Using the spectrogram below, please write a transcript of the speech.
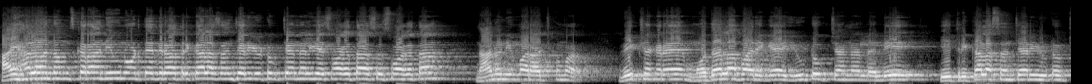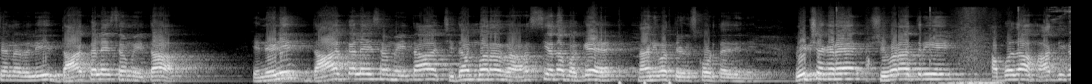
ಹಾಯ್ ಹಲೋ ನಮಸ್ಕಾರ. ನೀವು ನೋಡ್ತಾ ಇದ್ದೀರಾ ತ್ರಿಕಾಲ ಸಂಚಾರಿ ಯೂಟ್ಯೂಬ್ ಚಾನಲ್ಗೆ ಸ್ವಾಗತ, ಸುಸ್ವಾಗತ. ನಾನು ನಿಮ್ಮ ರಾಜ್ಕುಮಾರ್. ವೀಕ್ಷಕರೇ, ಮೊದಲ ಬಾರಿಗೆ ಯೂಟ್ಯೂಬ್ ಚಾನಲಲ್ಲಿ ಈ ತ್ರಿಕಾಲ ಸಂಚಾರಿ ಯೂಟ್ಯೂಬ್ ಚಾನಲಲ್ಲಿ ದಾಖಲೆ ಸಮೇತ, ಏನು ಹೇಳಿ? ದಾಖಲೆ ಸಮೇತ ಚಿದಂಬರ ರಹಸ್ಯದ ಬಗ್ಗೆ ನಾನಿವತ್ತು ತಿಳಿಸ್ಕೊಡ್ತಾ ಇದ್ದೀನಿ. ವೀಕ್ಷಕರೇ, ಶಿವರಾತ್ರಿ ಹಬ್ಬದ ಹಾರ್ದಿಕ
